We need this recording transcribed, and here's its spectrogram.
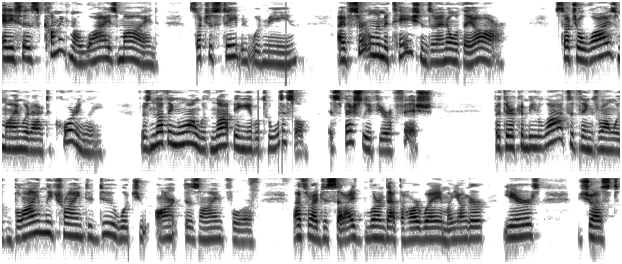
And he says, Coming from a wise mind, such a statement would mean, I have certain limitations and I know what they are. Such a wise mind would act accordingly. There's nothing wrong with not being able to whistle, especially if you're a fish. But there can be lots of things wrong with blindly trying to do what you aren't designed for. That's what I just said. I learned that the hard way in my younger years just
